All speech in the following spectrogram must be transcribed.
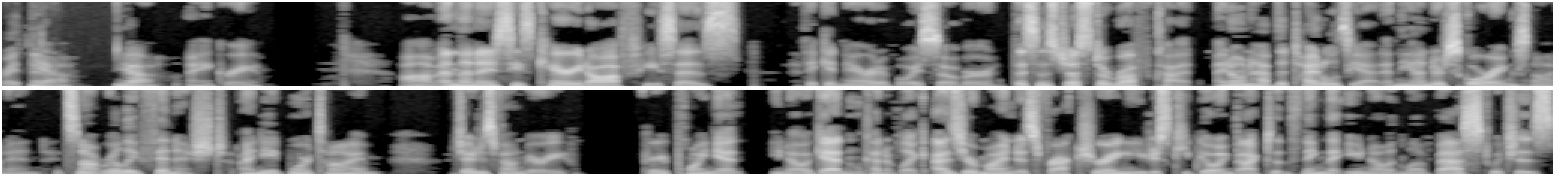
right there. Yeah, yeah, I agree. Um, and then as he's carried off, he says, I think in narrative voiceover, this is just a rough cut. I don't have the titles yet, and the underscoring's not in. It's not really finished. I need more time, which I just found very, very poignant. You know, again, kind of like as your mind is fracturing, you just keep going back to the thing that you know and love best, which is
